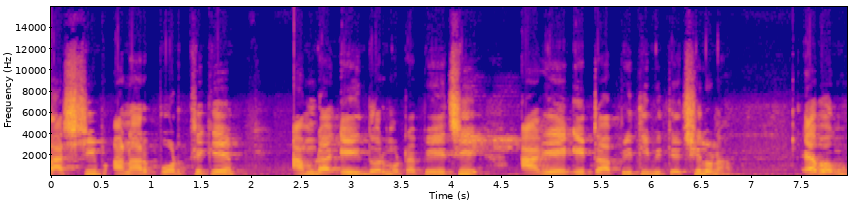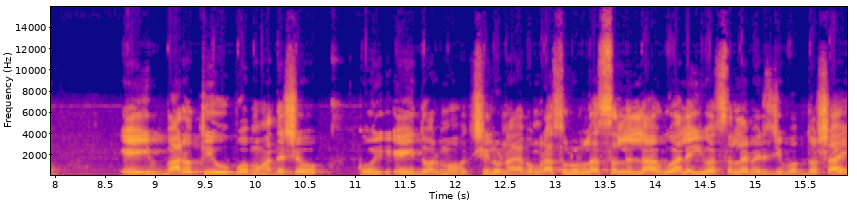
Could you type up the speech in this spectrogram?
তাশরিফ আনার পর থেকে আমরা এই ধর্মটা পেয়েছি। আগে এটা পৃথিবীতে ছিল না। এবং এই ভারতীয় উপমহাদেশেও এই ধর্ম ছিল না। এবং রাসুলুল্লাহ সাল্লাহু আলহিহাসাল্লামের জীবদ্দশায়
